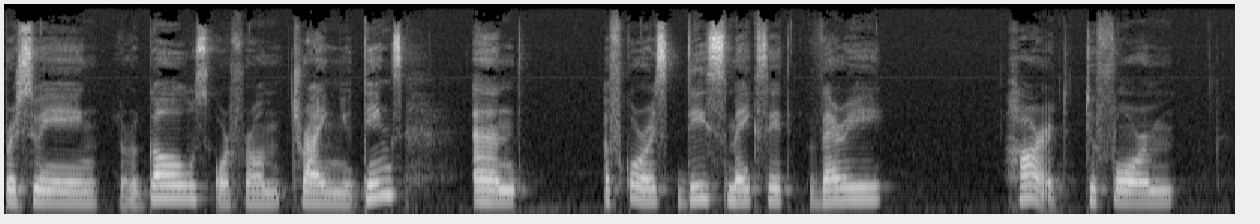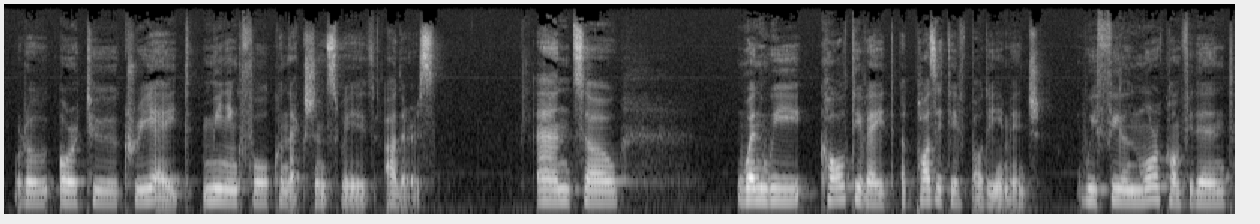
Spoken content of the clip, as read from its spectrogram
pursuing your goals or from trying new things. And of course, this makes it very hard to form or to, or to create meaningful connections with others. And so, when we cultivate a positive body image, we feel more confident,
